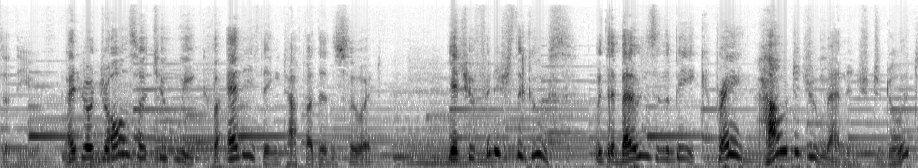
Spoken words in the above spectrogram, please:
said the youth, and your jaws are too weak for anything tougher than suet. Yet you finished the goose, with the bones in the beak. Pray, how did you manage to do it?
